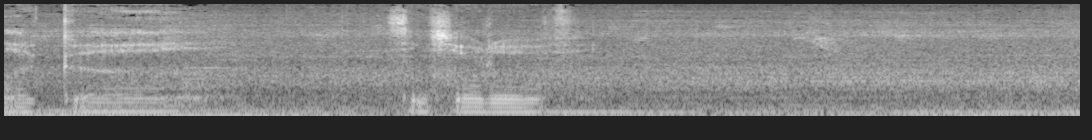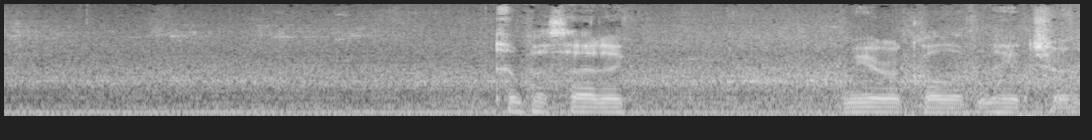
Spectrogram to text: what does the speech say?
Like uh, some sort of empathetic miracle of nature.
